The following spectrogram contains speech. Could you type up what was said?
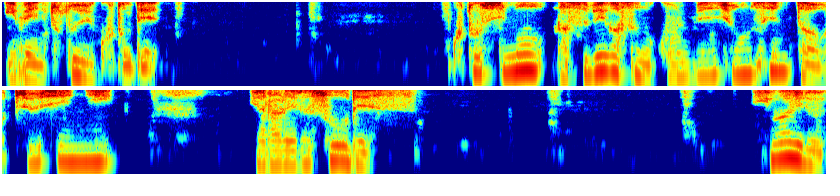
イベントということで、今年もラスベガスのコンベンションセンターを中心にやられるそうです。いわゆる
